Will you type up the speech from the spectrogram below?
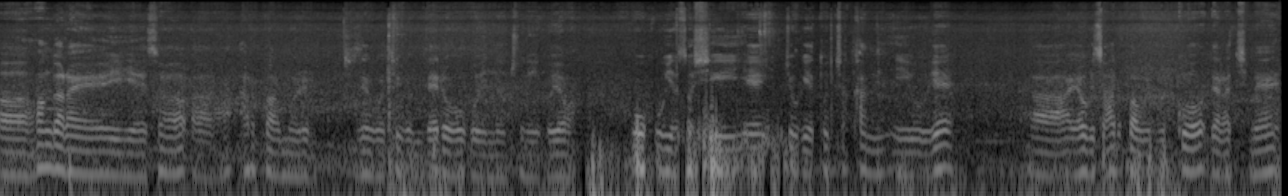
어, 황가라에서 어, 하룻밤을 지새고 지금 내려오고 있는 중이고요. 오후 6시에 이쪽에 도착한 이후에 아, 여기서 하룻밤을 묵고 내일 아침에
